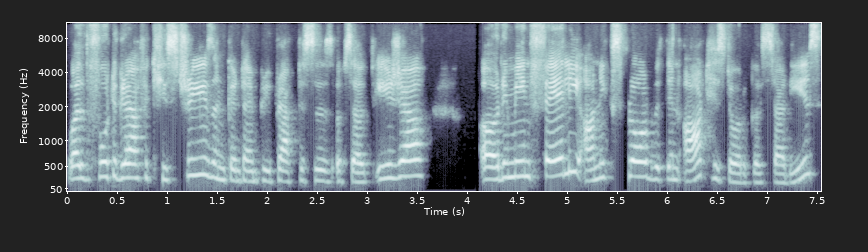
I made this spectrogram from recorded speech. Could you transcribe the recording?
While the photographic histories and contemporary practices of South Asia uh, remain fairly unexplored within art historical studies,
